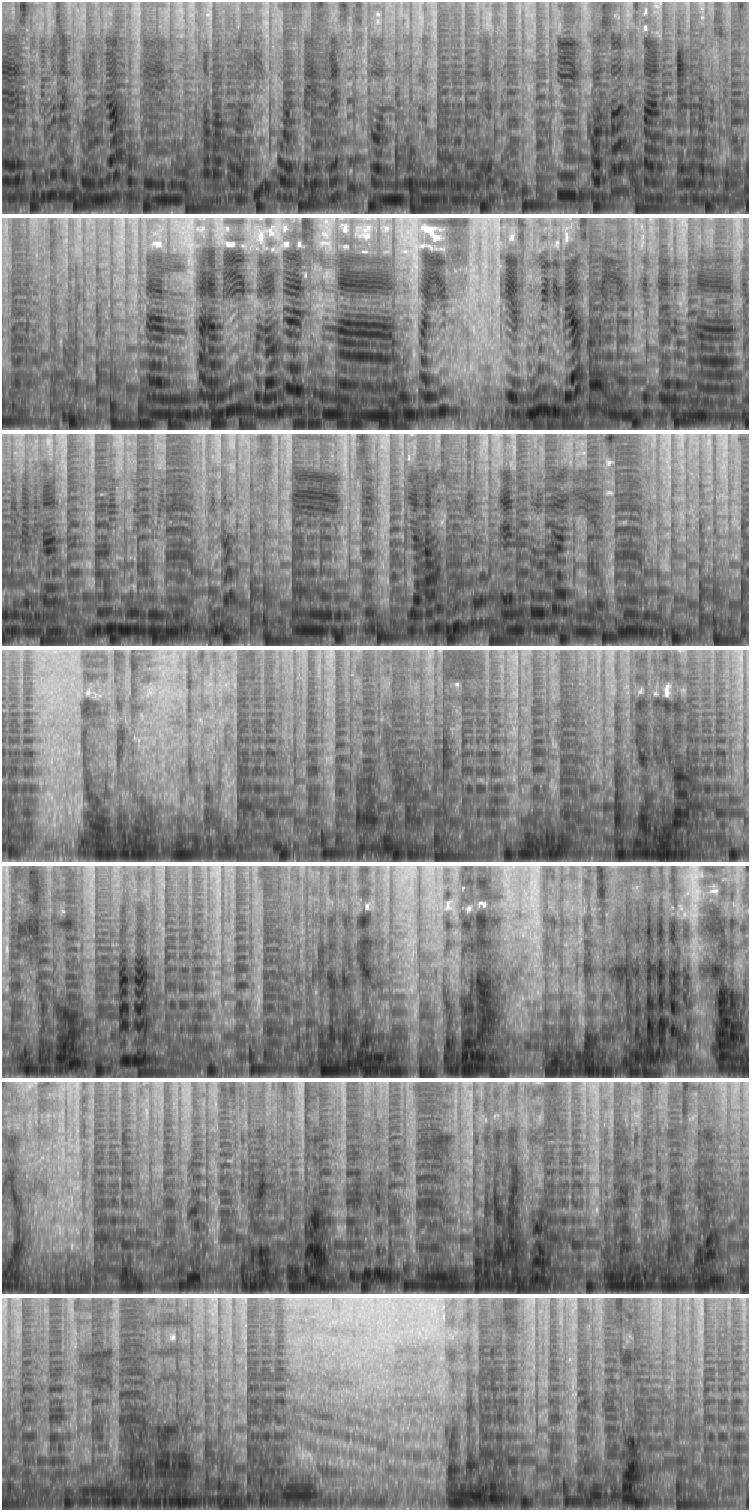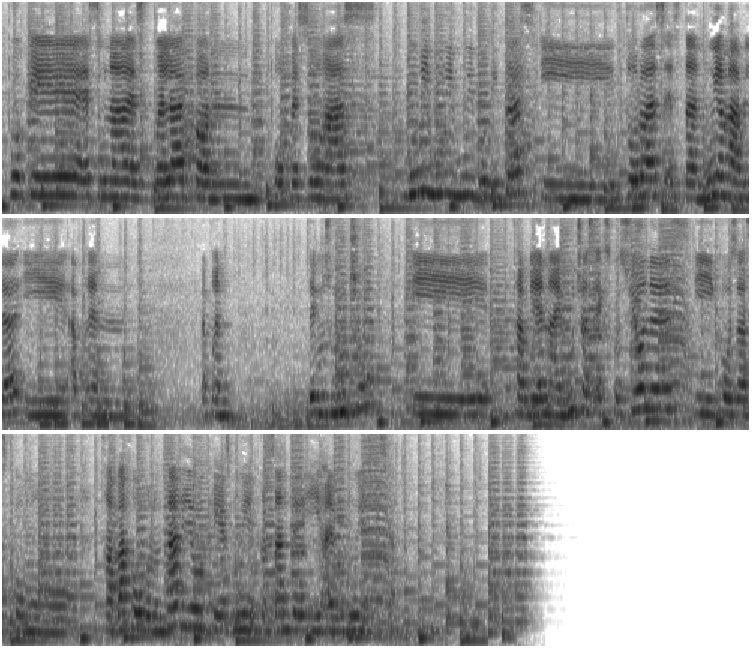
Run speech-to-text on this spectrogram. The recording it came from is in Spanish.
estuvimos en Colombia porque yo trabajo aquí por seis meses con WWF y Costa está en vacaciones aquí. Muy. Em, para mí Colombia es una- un país que es muy diverso y que tiene una biodiversidad muy, muy, muy lin- linda. Y sí, viajamos mucho en Colombia y es muy, muy lindo. Yo tengo muchos favoritos. Para viajar es muy bonito. Vía de Leva y Chocó, Ajá. Cartagena también, Gorgona y Providencia. So, para bucear muy- es diferente. Fútbol y Bogotá Bike Tours con mis amigos en la escuela y trabajar em, con las niñas en el sur. Porque es una escuela con profesoras muy, muy, muy bonitas y todas están muy amables y aprenden, aprendemos mucho y también hay muchas excursiones y cosas como trabajo voluntario que es muy interesante y algo muy especial.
